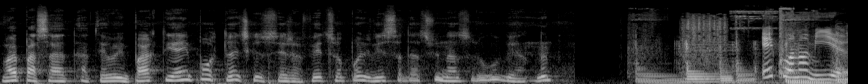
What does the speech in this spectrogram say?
vai passar a ter o um impacto e é importante que isso seja feito do ponto de vista das finanças do governo. Né? Economia.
